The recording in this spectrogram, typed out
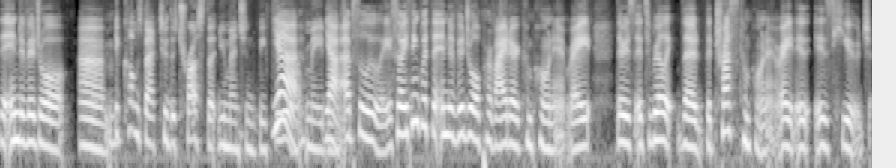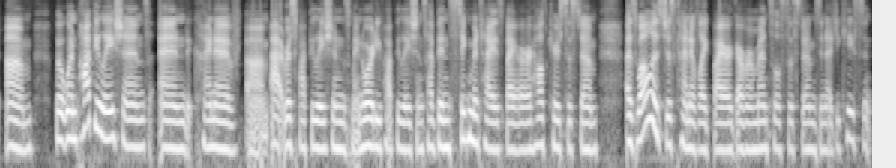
the individual um, it comes back to the trust that you mentioned before yeah, maybe. yeah absolutely. So i think with the individual provider component right there's it's really the the trust component right is, is huge. Um, but when populations and kind of um, at-risk populations minority populations have been stigmatized by our healthcare system as well as just kind of like by our governmental systems and education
